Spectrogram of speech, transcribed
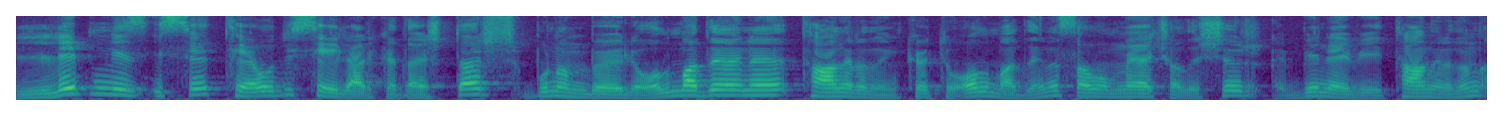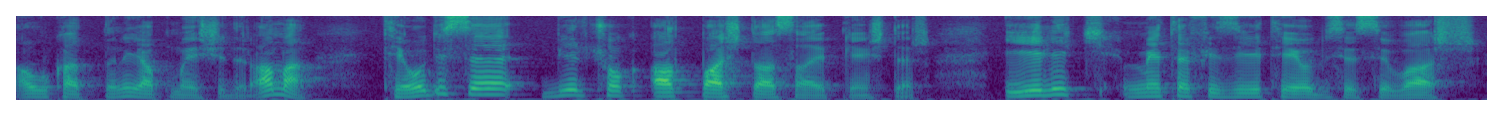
Leibniz ise Teodise ile arkadaşlar bunun böyle olmadığını, Tanrı'nın kötü olmadığını savunmaya çalışır. Bir nevi Tanrı'nın avukatlığını yapma işidir. Ama Teodise birçok alt başlığa sahip gençler. İyilik metafiziği teodisesi var.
